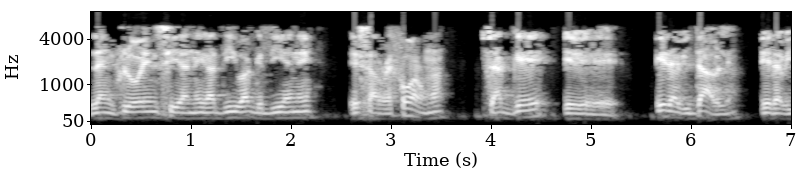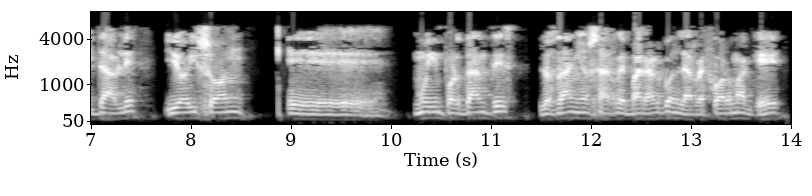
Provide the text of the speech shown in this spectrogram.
la influencia negativa que tiene esa reforma, ya que eh, era evitable, era evitable y hoy son eh, muy importantes los daños a reparar con la reforma que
